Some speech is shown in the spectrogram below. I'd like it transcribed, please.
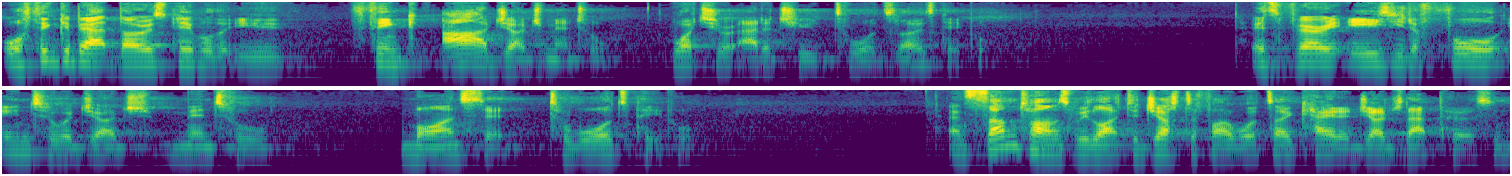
Or think about those people that you think are judgmental. What's your attitude towards those people? It's very easy to fall into a judgmental mindset towards people. And sometimes we like to justify well, it's okay to judge that person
